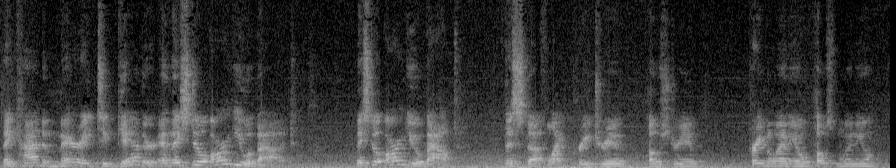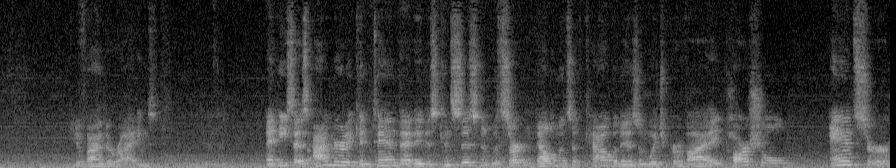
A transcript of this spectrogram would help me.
they kind of marry together and they still argue about it. They still argue about this stuff like pre-trib, post-trib, premillennial, postmillennial. You find their writings. And he says, I merely contend that it is consistent with certain elements of Calvinism which provide a partial answer.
